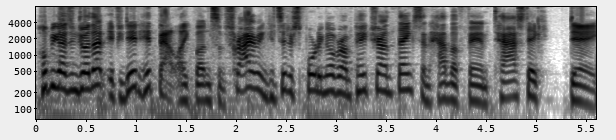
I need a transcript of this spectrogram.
Hope you guys enjoyed that. If you did hit that like button subscribe and consider supporting over on patreon. Thanks and have a fantastic day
